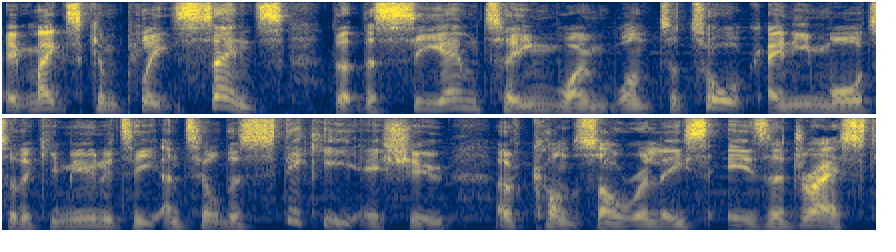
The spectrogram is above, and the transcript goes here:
It makes complete sense that the CM team won't want to talk any more to the community until the sticky issue of console release is addressed.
